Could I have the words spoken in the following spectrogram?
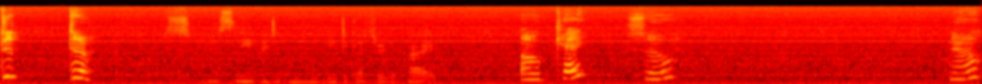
Duh, duh. Seriously, I didn't need to go through the pipe. Okay, so now.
